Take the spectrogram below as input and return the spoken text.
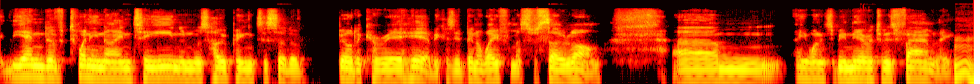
at the end of 2019 and was hoping to sort of build a career here because he'd been away from us for so long. Um, he wanted to be nearer to his family. Hmm.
